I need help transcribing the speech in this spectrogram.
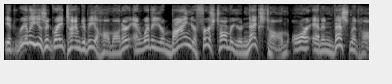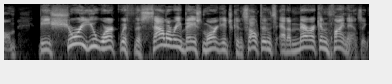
It really is a great time to be a homeowner, and whether you're buying your first home or your next home or an investment home, be sure you work with the salary based mortgage consultants at American Financing.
